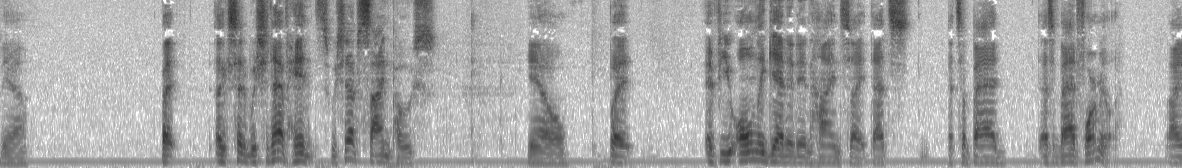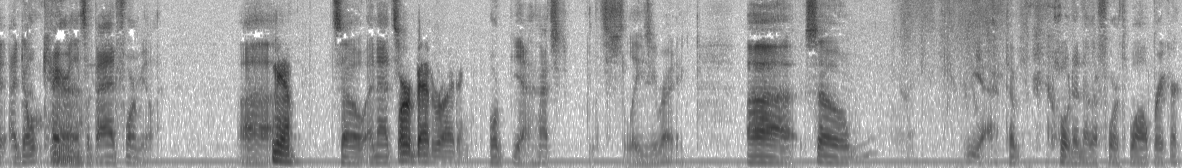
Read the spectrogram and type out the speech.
Yeah. But like I said, we should have hints. We should have signposts. You know, but if you only get it in hindsight, that's that's a bad that's a bad formula. I, I don't care. That's a bad formula. Uh, yeah, So and that's or bad writing. or yeah, that's that's just lazy writing. Uh, so yeah, to quote another fourth wall breaker.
